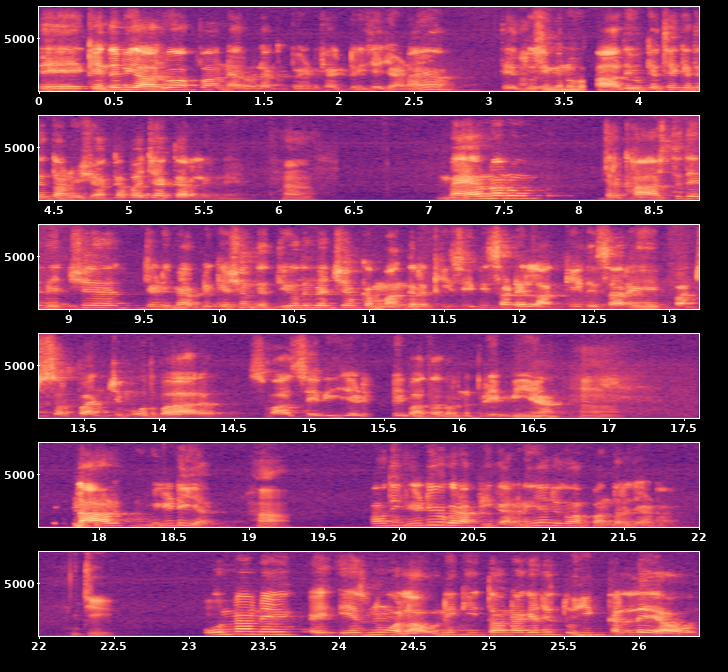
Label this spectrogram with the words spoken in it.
ਤੇ ਕਹਿੰਦੇ ਵੀ ਆ ਜਾਓ ਆਪਾਂ ਨੈਰੋਲੈਕ ਪੇਂਟ ਫੈਕਟਰੀ 'ਚ ਜਾਣਾ ਆ ਤੇ ਤੁਸੀਂ ਮੈਨੂੰ ਵਿਖਾ ਦਿਓ ਕਿੱਥੇ ਕਿੱਥੇ ਤੁਹਾਨੂੰ ਸ਼ੱਕ ਆ, ਆਪਾਂ ਚੈੱਕ ਕਰ ਲੈਂਦੇ ਆ ਹਾਂ। ਮੈਂ ਉਹਨਾਂ ਨੂੰ ਦਰਖਾਸਤ ਦੇ ਵਿੱਚ ਜਿਹੜੀ ਮੈਂ ਐਪਲੀਕੇਸ਼ਨ ਦਿੱਤੀ ਉਹਦੇ ਵਿੱਚ ਇੱਕ ਮੰਗ ਰੱਖੀ ਸੀ ਵੀ ਸਾਡੇ ਇਲਾਕੇ ਦੇ ਸਾਰੇ ਪੰਚ ਸਰਪੰਚ ਮੋਹਤਬਾਰ ਸਮਾਜ ਸੇਵੀ ਜਿਹੜੇ ਵਾਤਾਵਰਣ ਪ੍ਰੇਮੀ ਆ ਹੂੰ। ਨਾਲ ਮੀਡੀਆ। ਹਾਂ। ਉਹਦੀ ਵੀਡੀਓਗ੍ਰਾਫੀ ਕਰਨੀ ਆ ਜਦੋਂ ਆਪਾਂ ਅੰਦਰ ਜਾਣਾ। ਜੀ। ਉਹਨਾਂ ਨੇ ਇਸ ਨੂੰ ਅਲਾਉ ਨਹੀਂ ਕੀਤਾ। ਉਹਨਾਂ ਕਿਹਾ ਜੀ ਤੁਸੀਂ ਇਕੱਲੇ ਆਓ।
